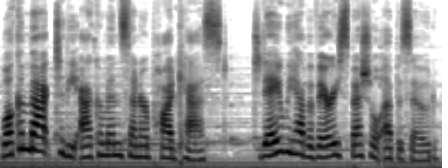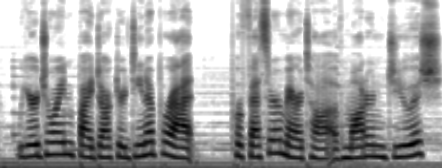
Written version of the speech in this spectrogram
Welcome back to the Ackerman Center podcast. Today we have a very special episode. We are joined by Dr. Dina Porat, Professor Emerita of Modern Jewish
